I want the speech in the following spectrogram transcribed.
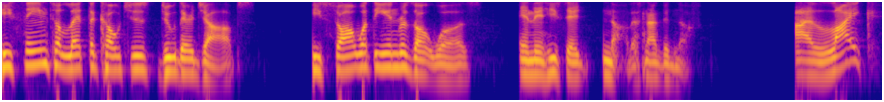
he seemed to let the coaches do their jobs. He saw what the end result was, and then he said, No, that's not good enough. I like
